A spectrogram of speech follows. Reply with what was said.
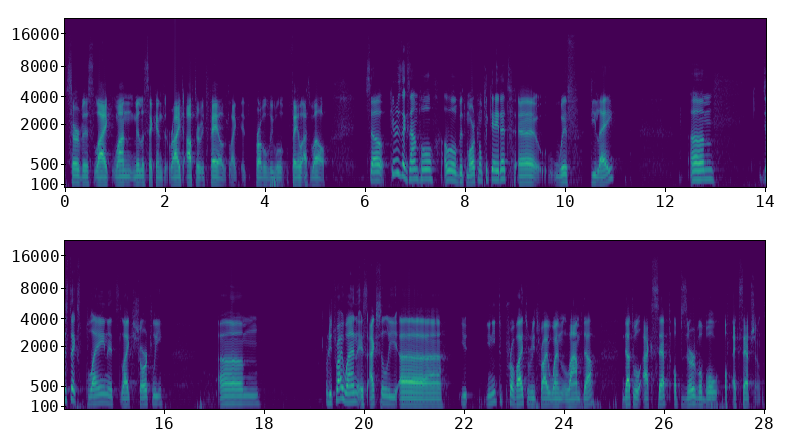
service like one millisecond right after it failed. Like it probably will fail as well. So here's an example a little bit more complicated uh, with delay. Um, just to explain it like shortly, um, retry when is actually uh, you, you need to provide to retry when lambda that will accept observable of exceptions.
